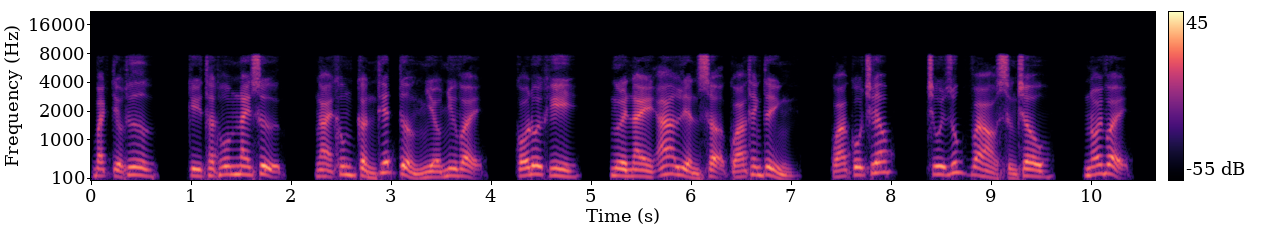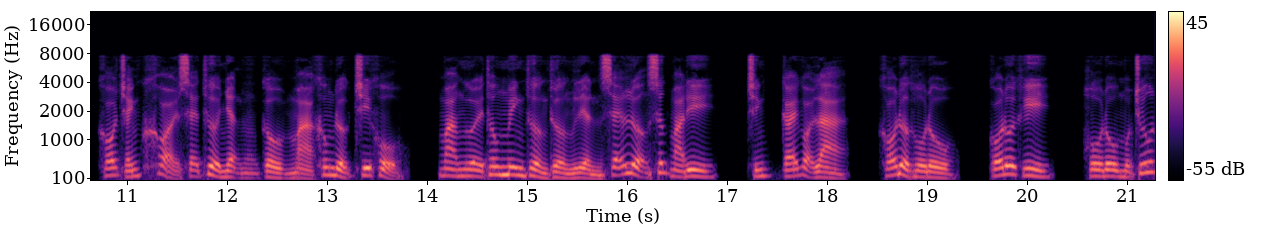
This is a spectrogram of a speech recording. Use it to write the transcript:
Bạch Tiểu Thư, kỳ thật hôm nay sự, ngài không cần thiết tưởng nhiều như vậy, có đôi khi, người này A liền sợ quá thanh tỉnh, quá cố chấp, chui rúc vào sừng châu, nói vậy, khó tránh khỏi sẽ thừa nhận cầu mà không được chi khổ, mà người thông minh thường thường liền sẽ lượng sức mà đi, chính cái gọi là, khó được hồ đồ, có đôi khi, hồ đồ một chút,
